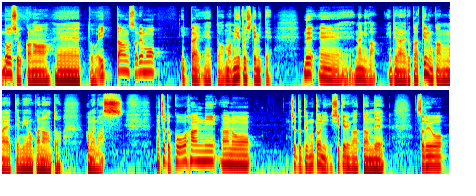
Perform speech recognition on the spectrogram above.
どうしようかな。えーっと、一旦それも一回、えーっと、まあ、ミュートしてみて、で、えー何が入れられるかっていうのを考えてみようかなと思います。まあ、ちょっと後半に、あの、ちょっと手元にシケレがあったんで、それを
